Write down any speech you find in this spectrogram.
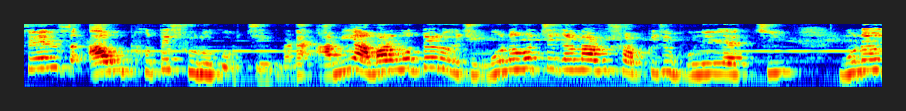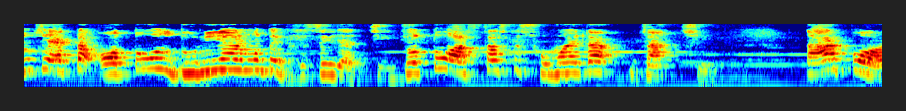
সেন্স আউট হতে শুরু করছে। মানে আমি আমার মধ্যে রয়েছি, মনে হচ্ছে যেন আমি সবকিছু ভুলে যাচ্ছি। মনে হচ্ছে একটা অতল দুনিয়ার মধ্যে ভেসে যাচ্ছি, যত আস্তে আস্তে সময়টা যাচ্ছে। তারপর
